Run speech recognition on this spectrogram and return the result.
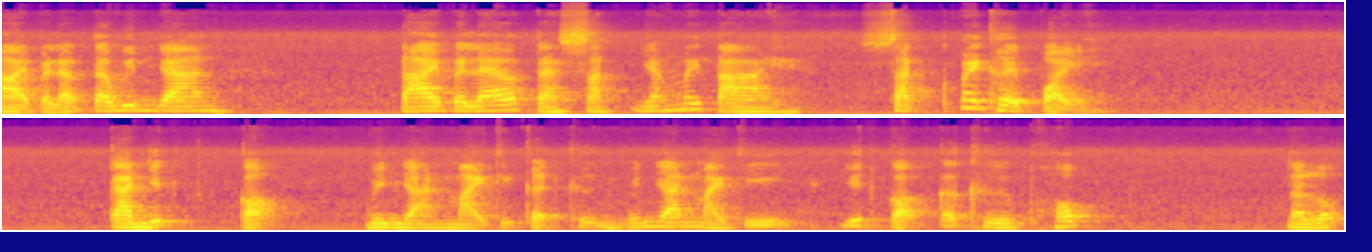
ตายไปแล้วแต่วิญญาณ ตายไปแล้วแต่สัตว์ยังไม่ตาย สัตว์ไม่เคยปล่อย การยึดเกาะวิญญาณใหม่ที่เกิดขึ้น วิญญาณใหม่ที่ยึดเกาะก็คือภพนรก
